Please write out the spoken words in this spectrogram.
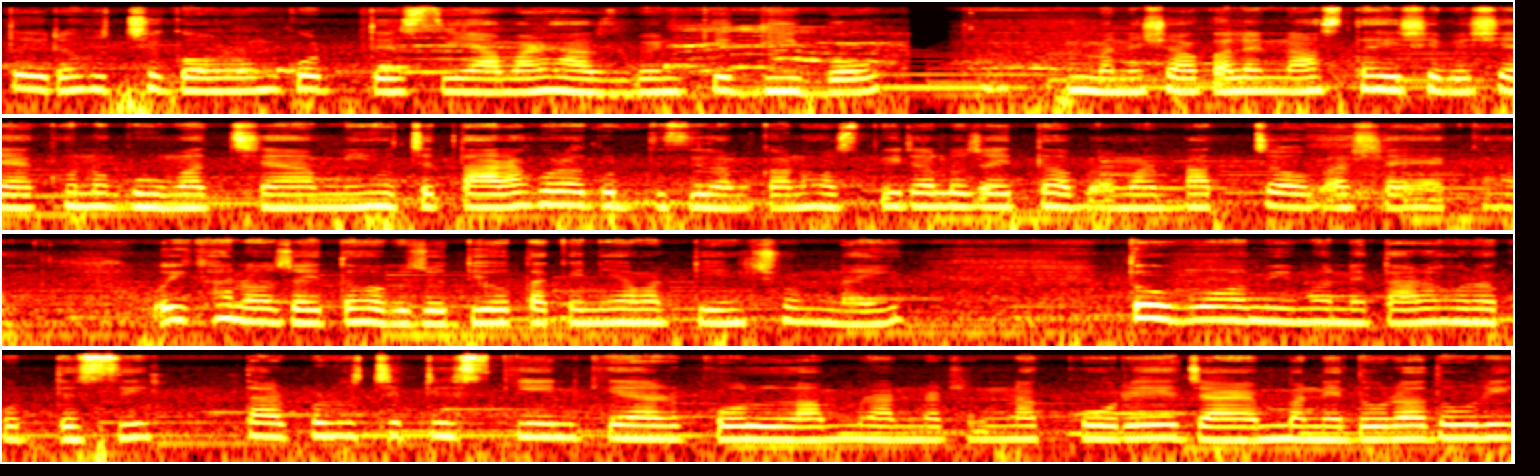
তো এটা হচ্ছে গরম করতেছি, আমার হাজব্যান্ডকে দিব। মানে সকালের নাস্তা হিসেবে সে এখনও ঘুমাচ্ছে। আমি হচ্ছে তাড়াহুড়া করতেছিলাম, কারণ হসপিটালও যাইতে হবে, আমার বাচ্চাও বাসায় একা। ওইখানেও যাইতে হবে, যদিও তাকে নিয়ে আমার টেনশন নাই। তবুও আমি মানে তাড়াহুড়া করতেছি। তারপর হচ্ছে একটু স্কিন কেয়ার করলাম রান্না টান্না করে যা মানে দৌড়াদৌড়ি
